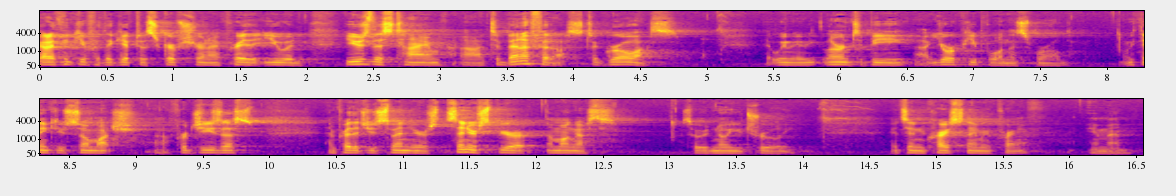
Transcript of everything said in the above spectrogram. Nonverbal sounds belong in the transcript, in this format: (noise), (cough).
God, I thank you for the gift of Scripture, and I pray that you would use this time uh, to benefit us, to grow us, that we may learn to be uh, your people in this world. We thank you so much uh, for Jesus, and pray that you send your, send your Spirit among us so we would know you truly. It's in Christ's name we pray. Amen.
